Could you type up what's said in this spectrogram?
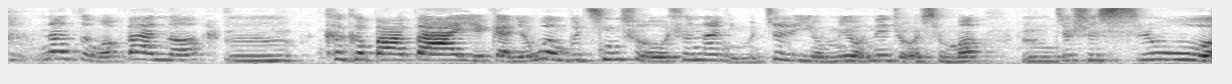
就那怎么办呢？嗯，磕磕巴巴也感觉问不清楚了。我说那你们这里有没有那种什么嗯，就是失误。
